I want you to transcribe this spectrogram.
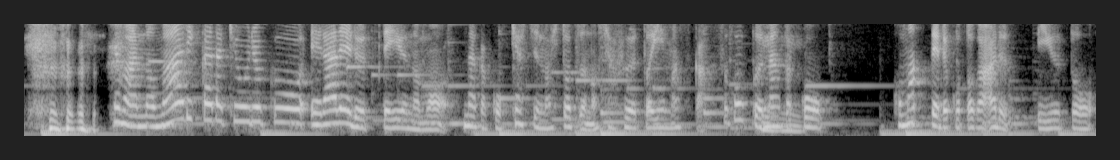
でもあの周りから協力を得られるっていうのもなんかこうキャッシュの一つの社風といいますかすごくなんかこう、困ってることがあるっていうと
